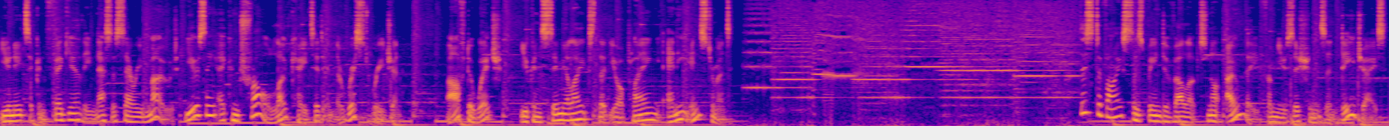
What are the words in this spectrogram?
you need to configure the necessary mode using a control located in the wrist region, after which you can simulate that you're playing any instrument. This device has been developed not only for musicians and DJs,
